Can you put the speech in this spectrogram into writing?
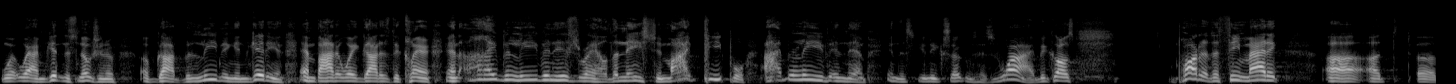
where I'm getting this notion of, of God believing in Gideon. And by the way, God is declaring, and I believe in Israel, the nation, my people. I believe in them in this unique circumstances. Why? Because part of the thematic uh, uh,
